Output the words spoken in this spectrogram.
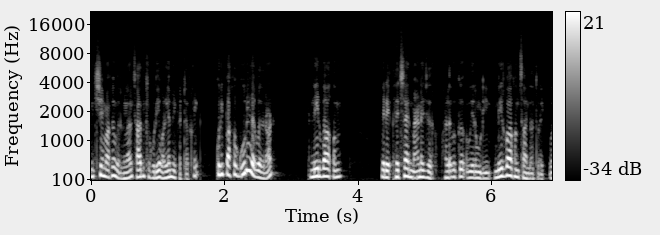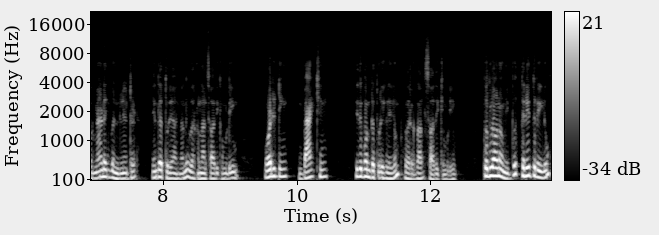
நிச்சயமாக இவர்களால் சாதிக்கக்கூடிய வல்லமை பெற்றவர்கள். குறிப்பாக குரு வருவதனால் நிர்வாகம் ஒரு ஹெச்ஆர் மேனேஜர் அளவுக்கு உயர முடியும். நிர்வாகம் சார்ந்த துறை ஒரு மேனேஜ்மெண்ட் ரிலேட்டட் எந்த துறையாக இருந்தாலும் இவர்களால் சாதிக்க முடியும். ஆடிட்டிங் பேங்கிங் இது போன்ற துறைகளிலும் இவர்களால் சாதிக்க முடியும். பொதுவான அமைப்பு திரைத்துறையிலும்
